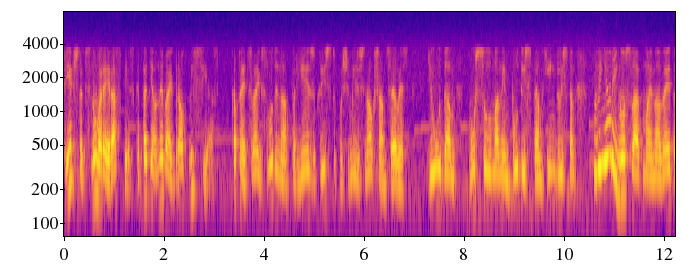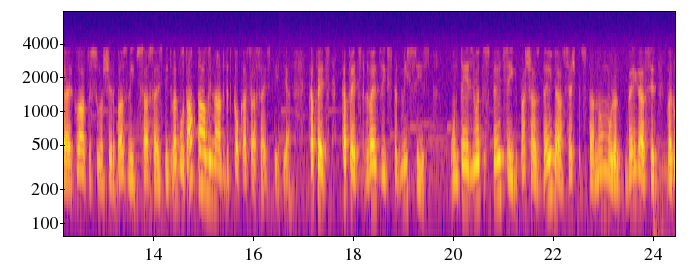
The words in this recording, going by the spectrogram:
priekšstats, nu, varēja rasties, ka tad jau nevajag braukt misijās. Kāpēc vajag sludināt par Jēzu Kristu, kurš ir miris un augšām cēlies jūdam, musulmanim, budistam, hinduistam? Nu, viņi arī noslēpumainā veidā ir klātesoši ar baznīcu sasaistīti, varbūt attālināti, bet kaut kā sasaistīti. Ja? Kāpēc, kāpēc tad vajadzīgs tad misijas? Un te ir ļoti spēcīgi pašās beigās, 16. numura beigās, ir, var,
